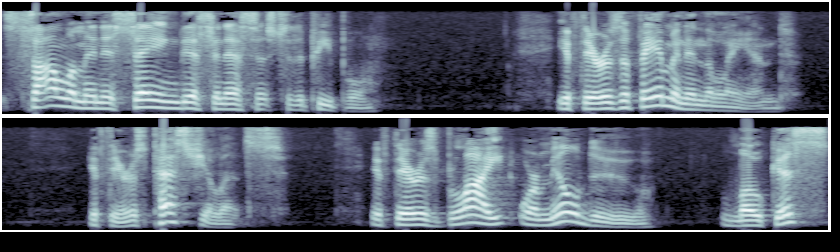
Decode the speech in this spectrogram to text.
Solomon is saying this in essence to the people. If there is a famine in the land, if there is pestilence, if there is blight or mildew, locusts,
